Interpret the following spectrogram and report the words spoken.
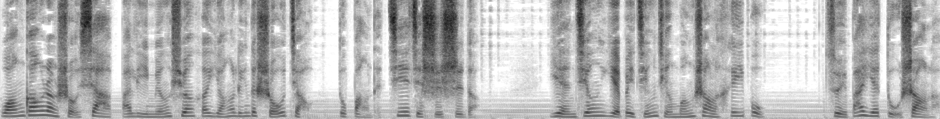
王刚让手下把李明轩和杨玲的手脚都绑得结结实实的，眼睛也被紧紧蒙上了黑布，嘴巴也堵上了。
